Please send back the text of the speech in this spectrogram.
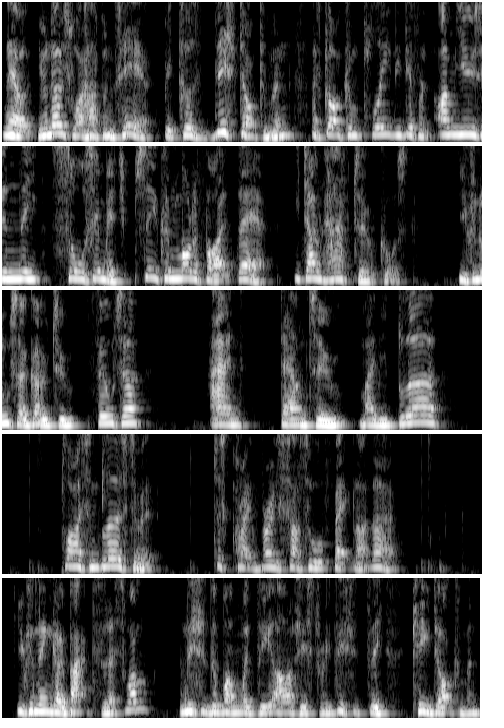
Now, you'll notice what happens here because this document has got a completely different. I'm using the source image, so you can modify it there. You don't have to, of course. You can also go to filter and down to maybe blur, apply some blurs to it. Just create a very subtle effect like that. You can then go back to this one, and this is the one with the art history. This is the key document,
